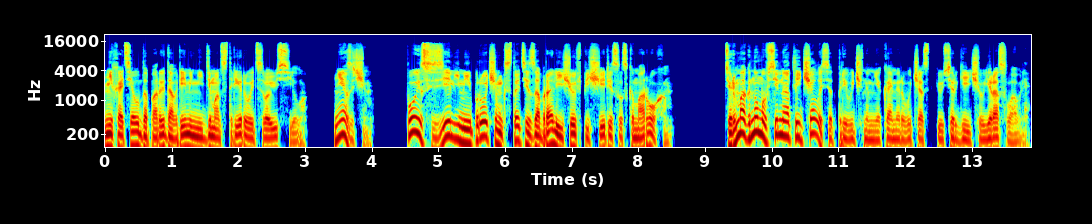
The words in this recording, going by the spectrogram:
не хотел до поры до времени демонстрировать свою силу. Незачем. Пояс с зельями и прочим, кстати, забрали еще в пещере со скоморохом. Тюрьма гномов сильно отличалась от привычной мне камеры в участке у Сергеича в Ярославле.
